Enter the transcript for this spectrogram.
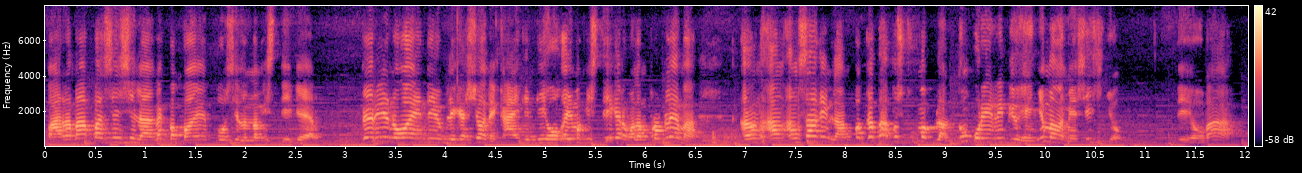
para mapansin sila, nagbabayad po sila ng sticker. Pero yun ho, hindi obligasyon eh. Kahit hindi ho kayo mag-sticker, walang problema. Ang, ang, ang sa akin lang, pagkatapos ko mag-vlog, doon ko re-reviewin yung mga message nyo. Di ho ba?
